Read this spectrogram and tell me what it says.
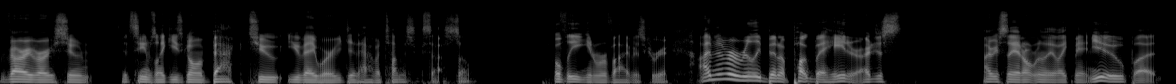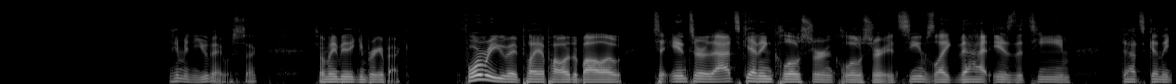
very, very soon. It seems like he's going back to Juve where he did have a ton of success. So hopefully he can revive his career. I've never really been a Pogba hater. I just, obviously, I don't really like Man U, but him and Juve was sick. So maybe they can bring it back. Former Juve player Paulo Dybala to Inter. That's getting closer and closer. It seems like that is the team that's going to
